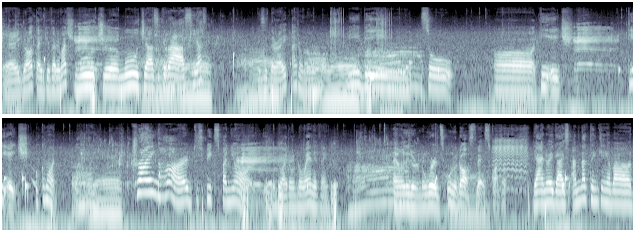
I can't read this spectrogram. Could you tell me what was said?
There you go. Thank you very much. Mucho, muchas gracias. Is it the right? I don't know. Me being so uh th th. Oh come on. What trying hard to speak Spanish, even though I don't know anything. I only know the words uno, dos, tres, cuatro. Yeah, anyway, guys, I'm not thinking about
